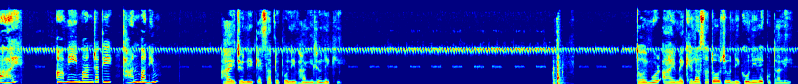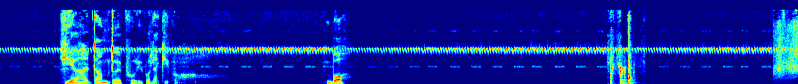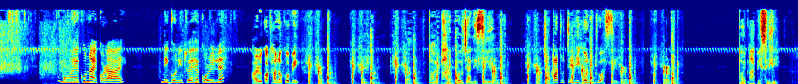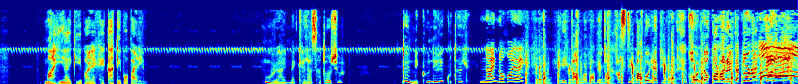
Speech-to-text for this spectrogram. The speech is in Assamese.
আই আমি ইমান ৰাতি ধান বান্ধিম? আইজনীৰ কেঁচা টোপনি ভাঙিলো নেকি? তই মোৰ আই মেখেলা চাদৰযোৰ নিগনিৰে কোটালি। হিয়াৰ দাম তই ভৰিব লাগিব। বহ মই একো নাই কৰা আই। নিগনিটোৱেহে কৰিলে। আৰু কথা নকবি। তই ভালকৈ জানিছিলি। চপাটোতে নিগনিটো আছিল। তই ভাবিছিলি মাহী আইক এইবাৰ এসেকা দিব পাৰিম। মোৰ আই মেখেলা চাদৰযোৰ তই নিগনিৰে কোঠালি নাই নহয় আই। এই কামৰ বাবে তই শাস্তি পাবই লাগিব হৈ নকৰালৈকে তোৰ নাই।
